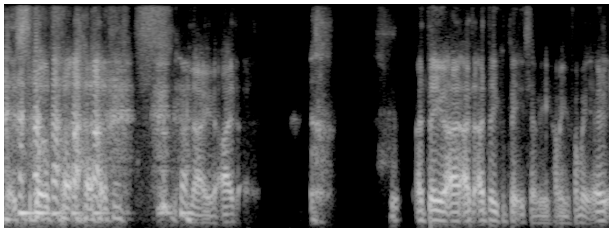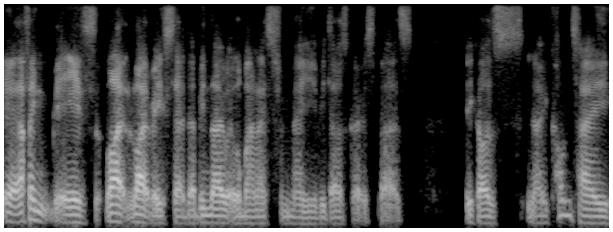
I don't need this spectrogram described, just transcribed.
that. Sort of, um, no, I, I do, I, I do completely see where you're coming from. It, I think it is like like Reece said. There'll be no ill manners from me if he does go to Spurs, because you know Conte, you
